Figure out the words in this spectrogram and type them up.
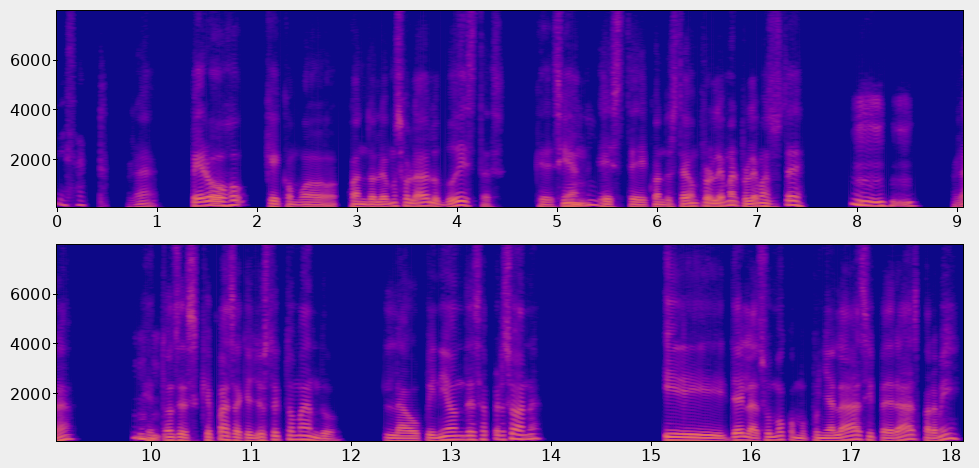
Exacto. ¿verdad? Pero ojo, que como cuando lo hemos hablado de los budistas, que decían, este, cuando usted un problema, el problema es usted. ¿Verdad? Entonces, ¿qué pasa? Que yo estoy tomando la opinión de esa persona y de la asumo como puñaladas y pedradas para mí.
